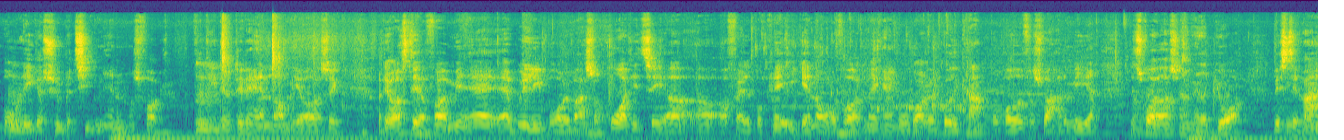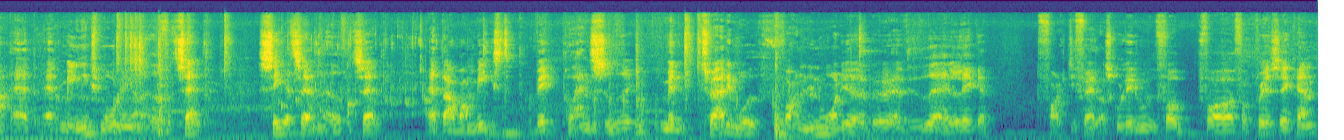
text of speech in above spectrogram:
Hvor mm. ligger sympatien henne hos folk? Fordi mm. det er jo det, det handler om her også. Ikke? Og det er også derfor, at Willy Boy var så hurtig til at, at, falde på knæ igen over for den. Ikke? Han kunne godt have gået i kamp og prøvet at forsvare det mere. Det tror jeg også, han havde gjort, hvis det var, at, at meningsmålingerne havde fortalt, seertallene havde fortalt, at der var mest vægt på hans side. Ikke? Men tværtimod får han lynhurtigt at, øh, at vide af alle, ikke? at folk de falder sgu lidt ud for, for, for Chris. Ikke? Han,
